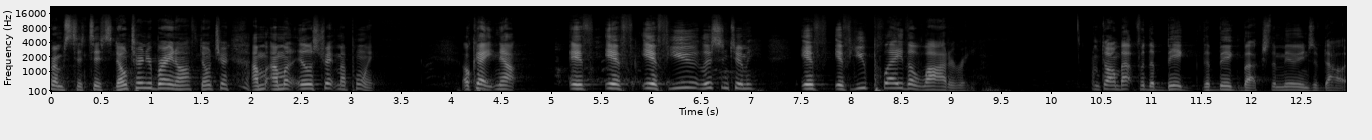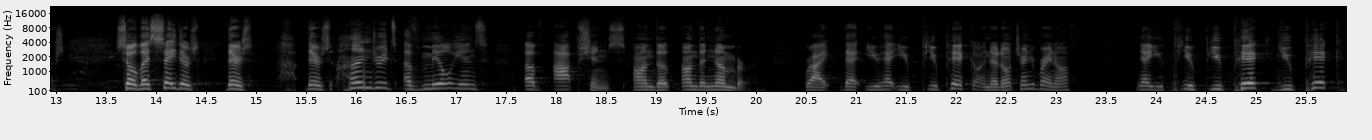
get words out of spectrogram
from statistics. Don't turn your brain off. Don't turn. I'm, I'm going to illustrate my point. Okay, now, if if if you listen to me, if if you play the lottery, I'm talking about for the big the big bucks, the millions of dollars. So let's say there's there's there's hundreds of millions of options on the on the number, right? That you had you you pick. No, don't turn your brain off. Now you you you pick you pick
